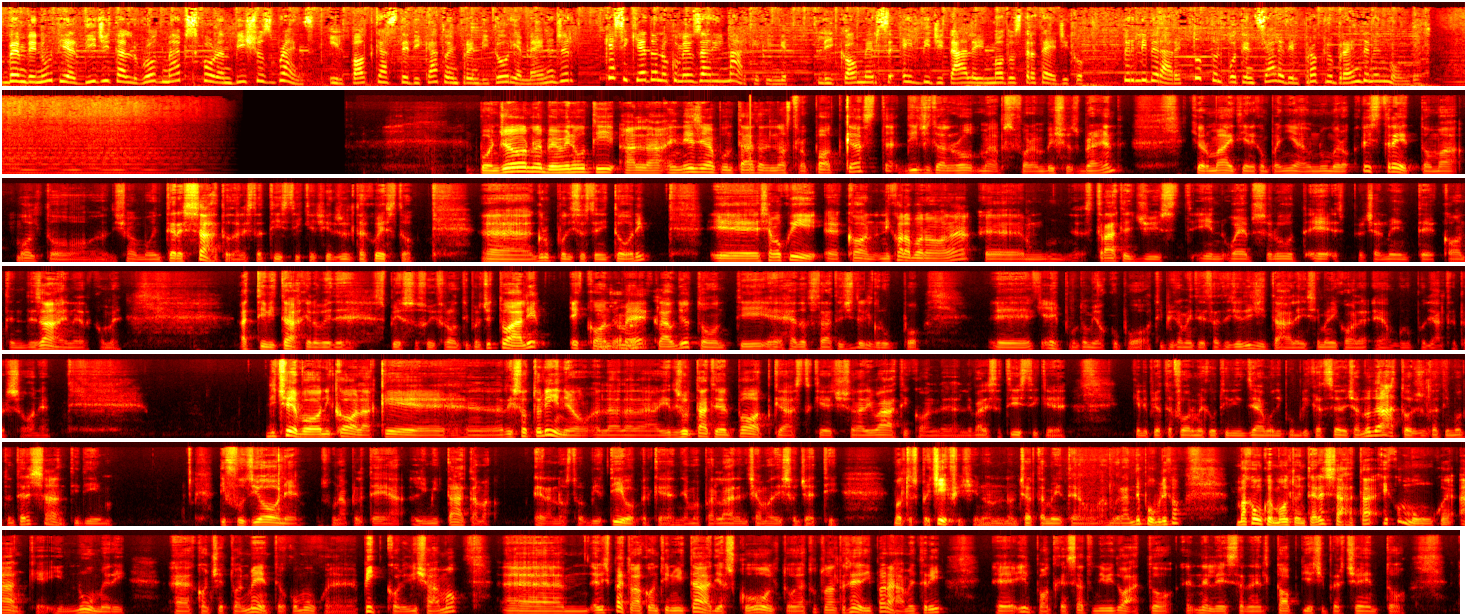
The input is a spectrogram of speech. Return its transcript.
Benvenuti a Digital Roadmaps for Ambitious Brands, il podcast dedicato a imprenditori e manager che si chiedono come usare il marketing, l'e-commerce e il digitale in modo strategico per liberare tutto il potenziale del proprio brand nel mondo. Buongiorno e benvenuti alla ennesima puntata del nostro podcast Digital Roadmaps for Ambitious Brand che ormai tiene compagnia a un numero ristretto ma molto diciamo, interessato dalle statistiche, ci risulta questo eh, gruppo di sostenitori. E siamo qui eh, con Nicola Bonora, ehm, strategist in WebSolute e specialmente content designer come attività che lo vede spesso sui fronti progettuali e con Buongiorno. me Claudio Tonti, eh, Head of Strategy del gruppo eh, che appunto mi occupo tipicamente di strategia digitale insieme a Nicola e a un gruppo di altre persone. Dicevo Nicola che eh, risottolineo la, la, la, i risultati del podcast che ci sono arrivati con le, le, varie statistiche che le piattaforme che utilizziamo di pubblicazione ci hanno dato, risultati molto interessanti di diffusione su una platea limitata, ma era il nostro obiettivo perché andiamo a parlare diciamo dei soggetti molto specifici, non, non certamente a un, a un, grande pubblico, ma comunque molto interessata e comunque anche in numeri eh, concettualmente o comunque piccoli, diciamo, ehm, rispetto alla continuità di ascolto e a tutta un'altra serie di parametri, eh, il podcast è stato individuato nell'essere nel top 10%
